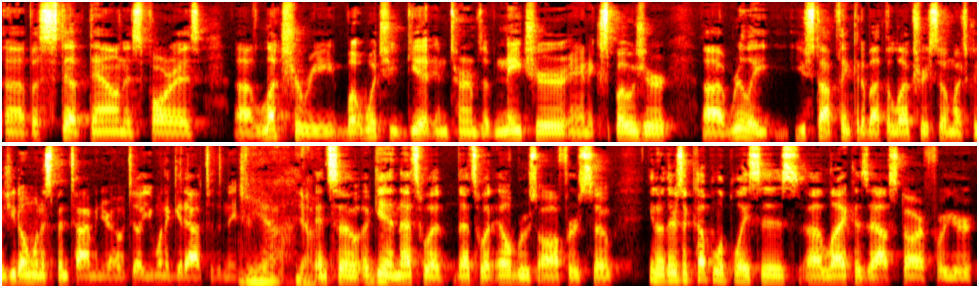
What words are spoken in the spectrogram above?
of a step down as far as uh, luxury, but what you get in terms of nature and exposure, uh, really, you stop thinking about the luxury so much because you don't want to spend time in your hotel. You want to get out to the nature. Yeah. Yeah. And so again, that's what that's what Elbrus offers. So you know, there's a couple of places uh, like Azau Star for your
